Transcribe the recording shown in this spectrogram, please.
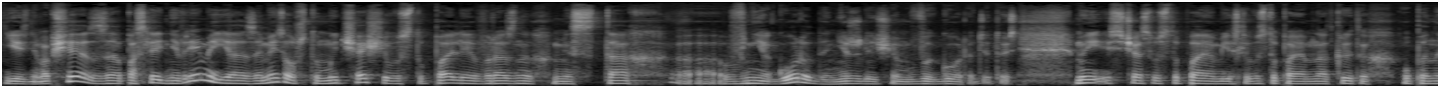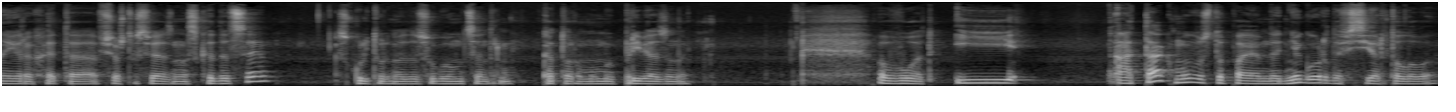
ездим. Вообще, за последнее время я заметил, что мы чаще выступали в разных местах э, вне города, нежели чем в городе. То есть мы сейчас выступаем, если выступаем на открытых open это все, что связано с КДЦ, с культурно-досуговым центром, к которому мы привязаны. Вот. И а так мы выступаем на дне города в Сертолово,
